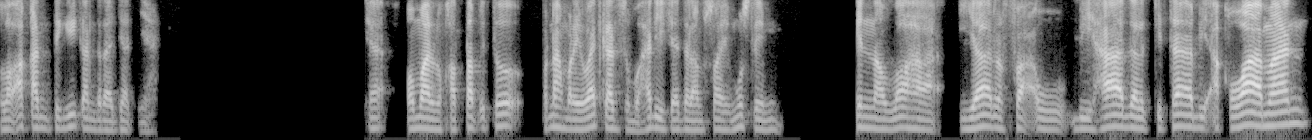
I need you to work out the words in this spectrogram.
Allah akan tinggikan derajatnya. Ya, Umar bin Khattab itu pernah meriwayatkan sebuah hadis ya dalam Sahih Muslim. Inna Allah yarfa'u bihadzal kitabi aqwaman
